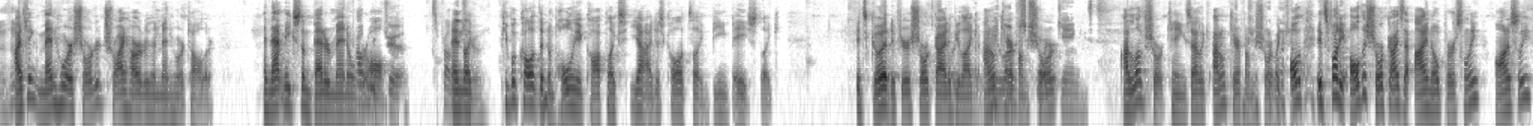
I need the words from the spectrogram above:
Mhm. I think men who are shorter try harder than men who are taller. And that makes them better men Probably overall. true. It's probably And, like, true. People call it the Napoleon complex. Yeah, I just call it like being based. Like it's good if you're a short guy to be like, I don't we care if I'm short. Kings. I love short kings. I like I don't care if I'm short. Like all it's funny, all the short guys that I know personally, honestly,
